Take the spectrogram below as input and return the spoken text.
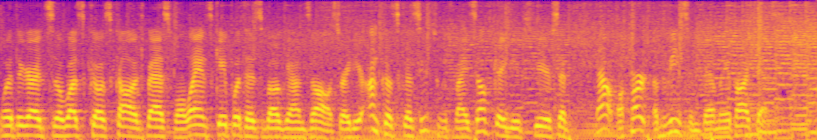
with regards to the West Coast college basketball landscape with Isabel Gonzalez right here on Coast Coast Hoops with myself, Greg Peterson, now a part of the VSiN family of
